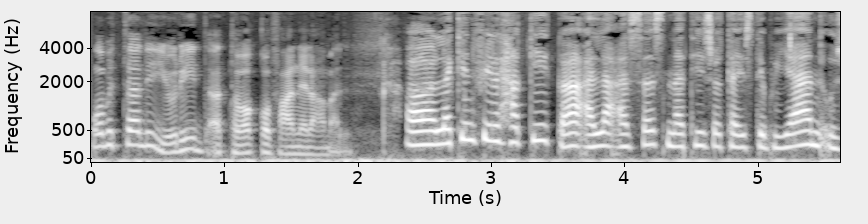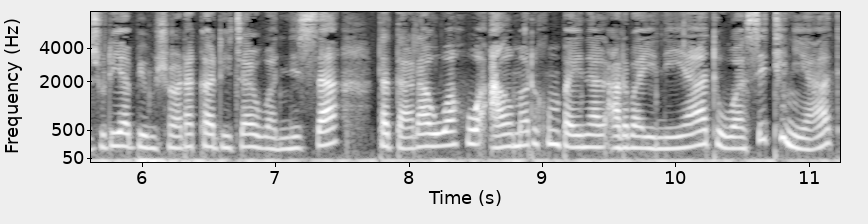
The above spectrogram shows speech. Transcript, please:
وبالتالي يريد التوقف عن العمل. آه لكن في الحقيقة على أساس نتيجة استبيان أجورية بمشاركة الرجال والنساء تتراوح أعمارهم بين الأربعينيات والستينيات.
